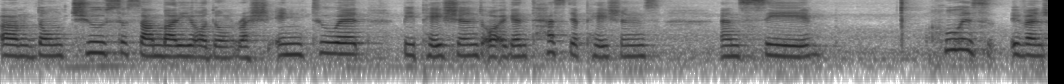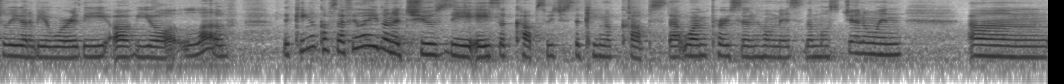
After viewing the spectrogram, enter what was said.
um, don't choose somebody or don't rush into it. Be patient or again, test your patience and see who is eventually going to be worthy of your love. The King of Cups, I feel like you're going to choose the Ace of Cups, which is the King of Cups, that one person whom is the most genuine, um,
